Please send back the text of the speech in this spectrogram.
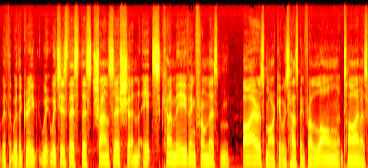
with with a group, which is this this transition. It's kind of moving from this buyer's market, which has been for a long time, as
